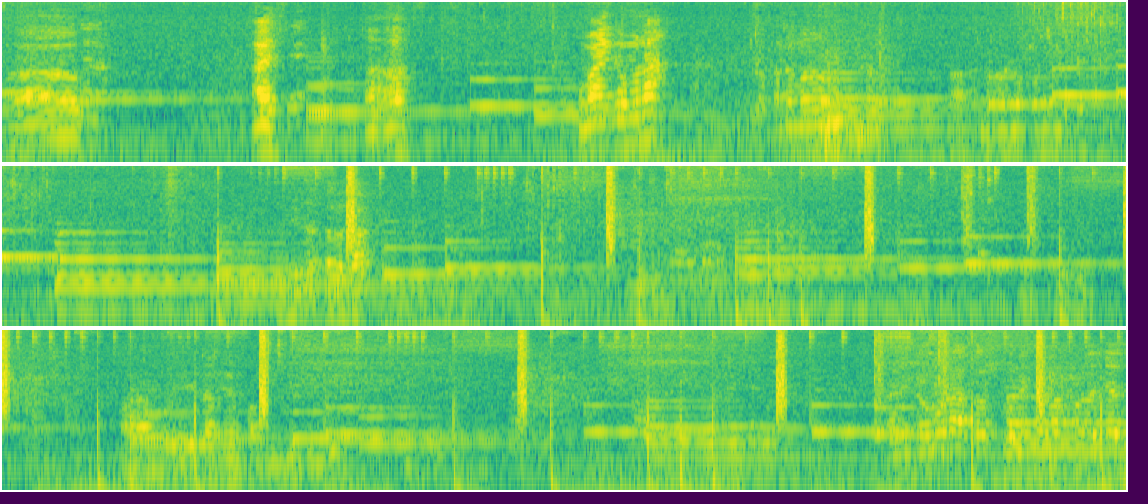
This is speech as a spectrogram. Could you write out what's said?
Wow. Ay, oo. Kumain ka muna. Wala ka naman. Ah, Ano-ano ka muna. Hindi na talaga. Parang pwede lang yung pabibig-ibig. Kain ka muna, tapos balik ka lang muna dyan.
